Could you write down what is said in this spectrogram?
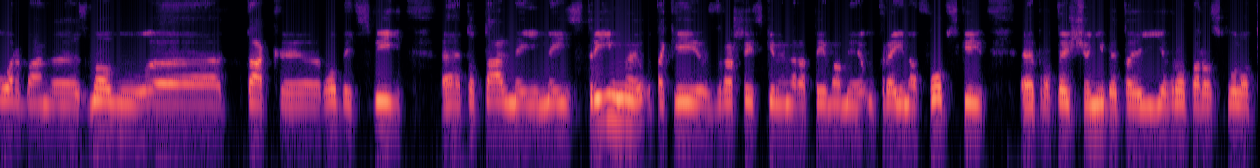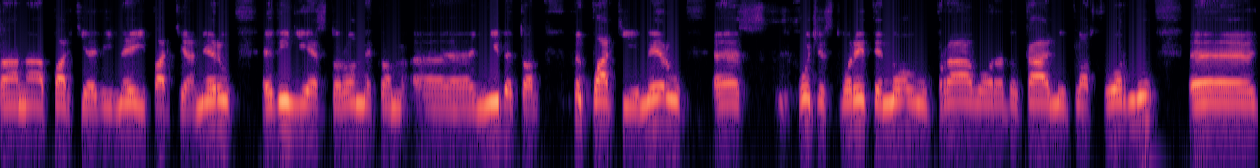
Орбан знову так е, робить свій е, тотальний мейнстрім, такий з рашистськими наративами українофобський, е, про те, що нібито Європа розколота на партія війни і партія миру. Він є сторонником нібито партії миру. Хоче створити нову праворадикальну платформу. Е,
